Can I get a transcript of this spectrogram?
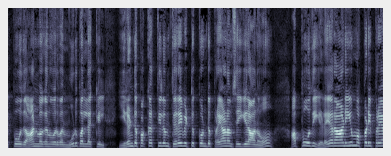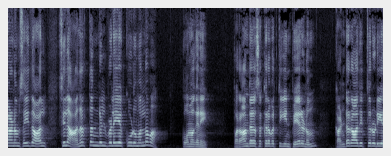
எப்போது ஆண்மகன் ஒருவன் மூடுபல்லக்கில் இரண்டு பக்கத்திலும் திரைவிட்டு கொண்டு பிரயாணம் செய்கிறானோ அப்போது இளையராணியும் அப்படி பிரயாணம் செய்தால் சில அனர்த்தங்கள் விளையக்கூடும் அல்லவா? கோமகனே பராந்தக சக்கரவர்த்தியின் பேரனும் கண்டராதித்தருடைய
